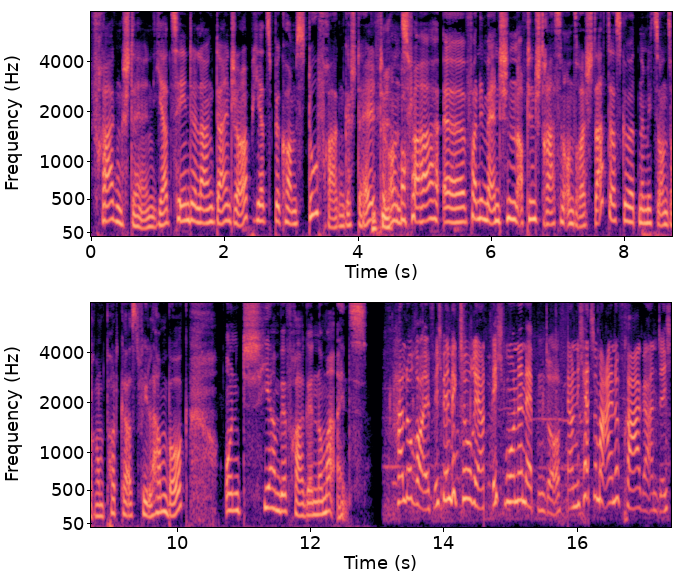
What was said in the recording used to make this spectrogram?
Fragen stellen. Jahrzehntelang dein Job. Jetzt bekommst du Fragen gestellt. Ja. Und zwar äh, von den Menschen auf den Straßen unserer Stadt. Das gehört nämlich zu unserem Podcast Viel Hamburg. Und hier haben wir Frage Nummer eins. Hallo Rolf, ich bin Viktoria. Ich wohne in Eppendorf. Und ich hätte mal eine Frage an dich.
